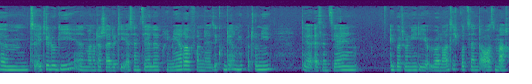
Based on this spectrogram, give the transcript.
Ähm, zur Ätiologie. Äh, man unterscheidet die essentielle primäre von der sekundären Hypertonie. Der essentiellen Hypertonie, die über 90% ausmacht,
